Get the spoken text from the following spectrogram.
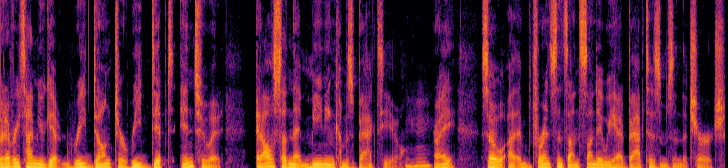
But every time you get redunked or redipped into it, and all of a sudden that meaning comes back to you, mm-hmm. right? So, uh, for instance, on Sunday we had baptisms in the church,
